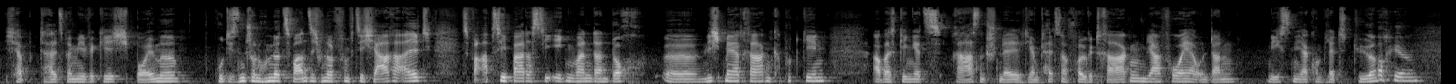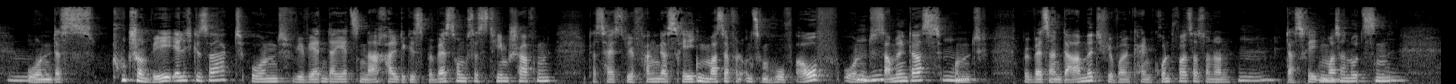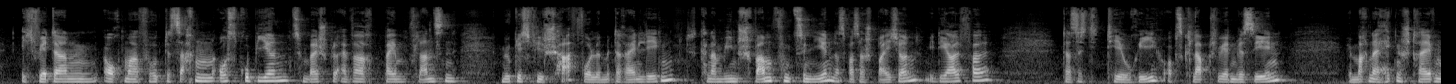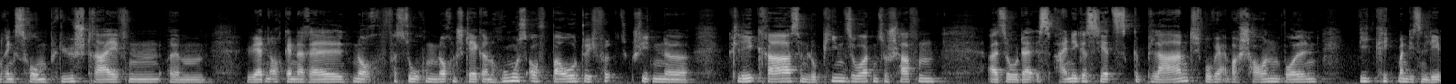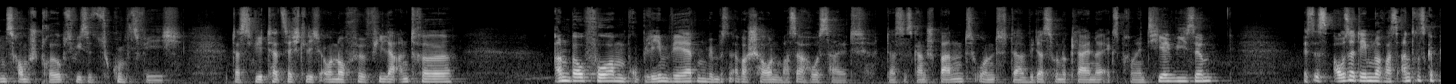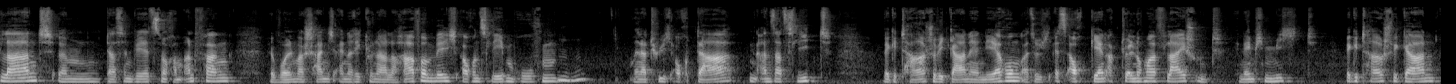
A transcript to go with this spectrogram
Ich habe halt bei mir wirklich Bäume, gut, die sind schon 120, 150 Jahre alt. Es war absehbar, dass die irgendwann dann doch äh, nicht mehr ertragen, kaputt gehen. Aber es ging jetzt rasend schnell. Die haben teils noch voll getragen, ein Jahr vorher, und dann nächsten Jahr komplett Tür. Ach ja. Mhm. Und das tut schon weh, ehrlich gesagt. Und wir werden da jetzt ein nachhaltiges Bewässerungssystem schaffen. Das heißt, wir fangen das Regenwasser von unserem Hof auf und mhm. sammeln das mhm. und bewässern damit. Wir wollen kein Grundwasser, sondern mhm. das Regenwasser mhm. nutzen. Mhm. Ich werde dann auch mal verrückte Sachen ausprobieren. Zum Beispiel einfach beim Pflanzen möglichst viel Schafwolle mit reinlegen. Das kann dann wie ein Schwamm funktionieren, das Wasser speichern im Idealfall. Das ist die Theorie. Ob es klappt, werden wir sehen. Wir machen da Heckenstreifen ringsherum, Blühstreifen. Ähm, wir werden auch generell noch versuchen, noch einen stärkeren Humusaufbau durch verschiedene Kleegras- und Lupinsorten zu schaffen. Also da ist einiges jetzt geplant, wo wir einfach schauen wollen, wie kriegt man diesen Lebensraum Streuobstwiese zukunftsfähig. Das wird tatsächlich auch noch für viele andere Anbauformen ein Problem werden. Wir müssen einfach schauen, Wasserhaushalt. Das ist ganz spannend und da wird das so eine kleine Experimentierwiese. Es ist außerdem noch was anderes geplant. Ähm, da sind wir jetzt noch am Anfang. Wir wollen wahrscheinlich eine regionale Hafermilch auch ins Leben rufen. Mhm. Weil natürlich auch da ein Ansatz liegt, vegetarische, vegane Ernährung. Also ich esse auch gern aktuell nochmal Fleisch und nehme ich mich nicht vegetarisch-vegan.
